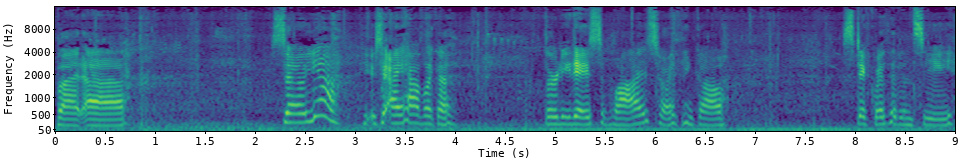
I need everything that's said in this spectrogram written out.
But uh so yeah, you see, I have like a 30 day supply, so I think I'll stick with it and see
